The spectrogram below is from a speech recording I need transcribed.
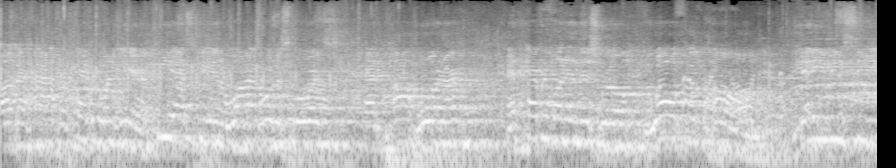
On behalf of everyone here, ESPN, World of Sports, and Pop Warner, and everyone in this room, welcome home, Navy CD,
